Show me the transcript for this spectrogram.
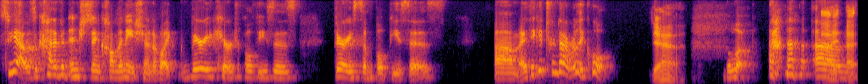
so yeah it was a kind of an interesting combination of like very characterful pieces very simple pieces um i think it turned out really cool yeah. the look I, um, I,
